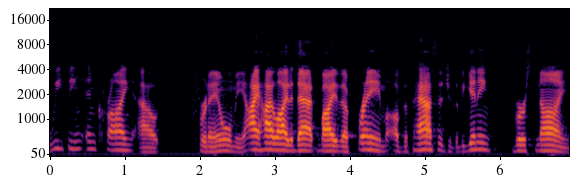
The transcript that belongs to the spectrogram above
weeping and crying out for Naomi. I highlighted that by the frame of the passage at the beginning, verse 9.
